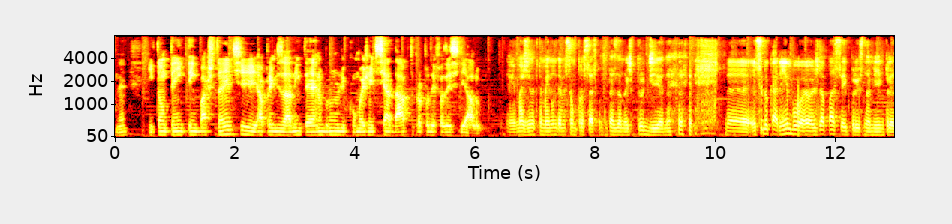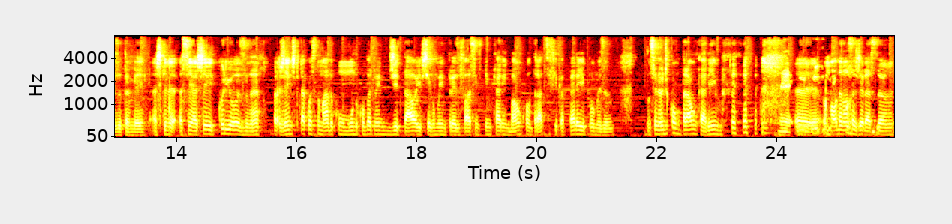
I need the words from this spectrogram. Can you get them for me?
né? Então tem, tem bastante aprendizado interno, Bruno, de como a gente se adapta para poder fazer esse diálogo. Eu imagino que também não deve ser um processo que acontece da noite para o dia, né? É, esse do carimbo, eu já passei por isso na minha empresa também. Acho que, assim, achei curioso, né? Pra gente que está acostumado com um mundo completamente digital e chega uma empresa e fala assim, você tem que carimbar um contrato, você fica, peraí, pô, mas eu não sei nem onde comprar um carimbo. É, é e, o mal da nossa geração, né?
